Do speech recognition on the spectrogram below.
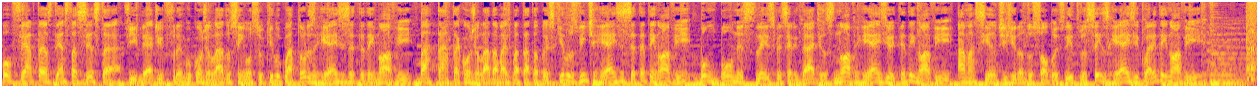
Ofertas desta sexta. Filé de frango congelado sem osso quilo quatorze reais e setenta e nove. Batata congelada mais batata 2 quilos vinte reais e setenta e nove. Bombom Nestlé especialidades nove reais e oitenta e nove. Amaciante girando sol 2 litros seis reais e quarenta 49.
